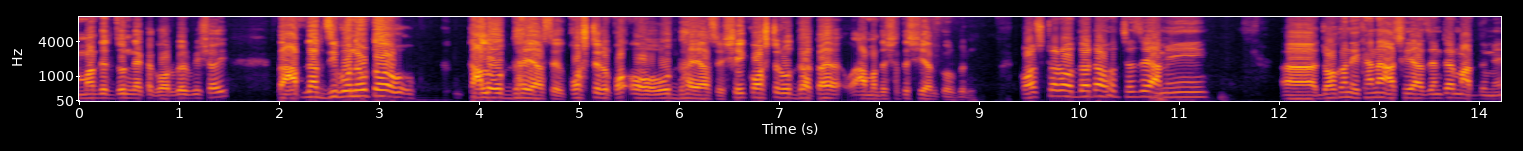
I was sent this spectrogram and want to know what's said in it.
আমাদের জন্য একটা গর্বের বিষয়। তা আপনার জীবনেও তো কালো অধ্যায় আছে কষ্টের অধ্যায় আছে। সেই কষ্টের অধ্যায়টা আমাদের সাথে শেয়ার করবেন। কষ্টের অধ্যায়টা হচ্ছে যে আমি আহ, যখন এখানে আসি এজেন্টের মাধ্যমে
